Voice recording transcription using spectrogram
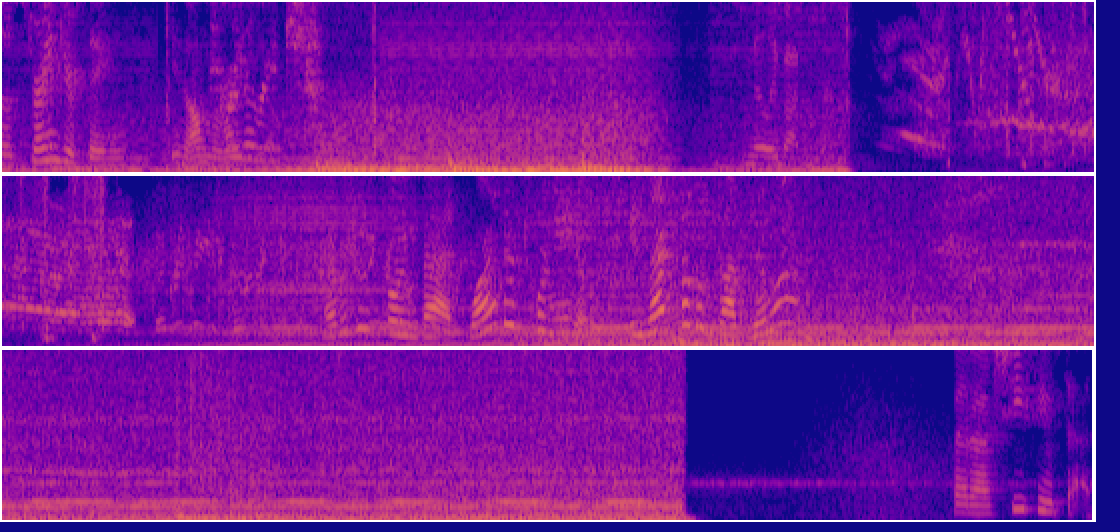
So Stranger Things is on the radio. to reach. Millie Bobby Brown. Everything's going bad. Why are there tornadoes? Is that because of Godzilla? But uh, she seems sad.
